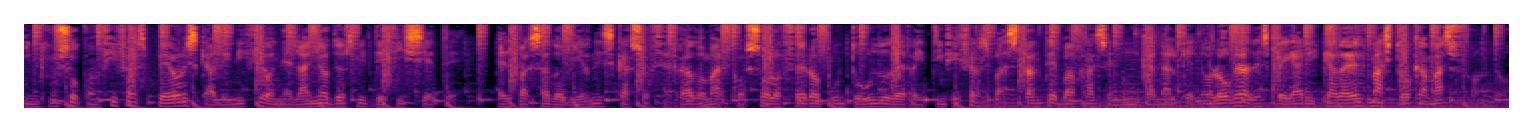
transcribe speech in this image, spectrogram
incluso con cifras peores que al inicio en el año 2017. El pasado viernes caso cerrado marcó solo 0.1 de rating, cifras bastante bajas en un canal que no logra despegar y cada vez más toca más fondo.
